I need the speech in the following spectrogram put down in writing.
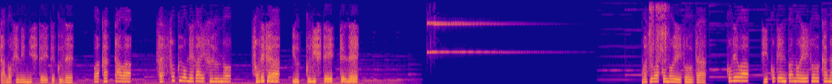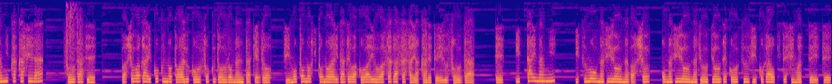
楽しみにしていてくれ。わかったわ。早速お願いするの。それじゃあ、ゆっくりしていってね。まずはこの映像だ。これは、事故現場の映像か何かかしら？そうだぜ。場所は外国のとある高速道路なんだけど、地元の人の間では怖い噂が囁かれているそうだ。え、一体何？いつも同じような場所、同じような状況で交通事故が起きてしまっていて、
